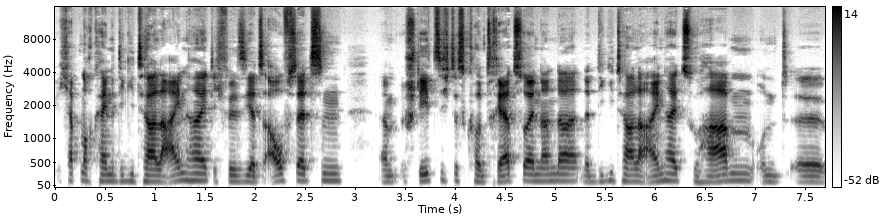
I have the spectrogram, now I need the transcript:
ich habe noch keine digitale Einheit, ich will sie jetzt aufsetzen. Ähm, steht sich das konträr zueinander, eine digitale Einheit zu haben und äh,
